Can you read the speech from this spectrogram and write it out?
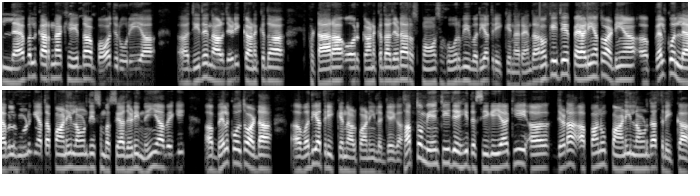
ਲੈਵਲ ਕਰਨਾ ਖੇਤ ਦਾ ਬਹੁਤ ਜ਼ਰੂਰੀ ਆ। ਜਿਹਦੇ ਨਾਲ ਜਿਹੜੀ ਕਣਕ ਦਾ ਫਟਾਰਾ ਔਰ ਕਣਕ ਦਾ ਜਿਹੜਾ ਰਿਸਪੌਂਸ ਹੋਰ ਵੀ ਵਧੀਆ ਤਰੀਕੇ ਨਾਲ ਰਹਿੰਦਾ, ਕਿਉਂਕਿ ਜੇ ਪੈਲੀਆਂ ਤੁਹਾਡੀਆਂ ਬਿਲਕੁਲ ਲੈਵਲ ਹੋਣਗੀਆਂ ਤਾਂ ਪਾਣੀ ਲਾਉਣ ਦੀ ਸਮੱਸਿਆ ਜਿਹੜੀ ਨਹੀਂ ਆਵੇਗੀ ਬਿਲਕੁਲ ਤੁਹਾਡਾ ਵਧੀਆ ਤਰੀਕੇ ਨਾਲ ਪਾਣੀ ਲੱਗੇਗਾ। ਸਭ ਤੋਂ ਮੇਨ ਚੀਜ਼ ਇਹੀ ਦੱਸੀ ਗਈ ਆ ਕਿ ਜਿਹੜਾ ਆਪਾਂ ਨੂੰ ਪਾਣੀ ਲਾਉਣ ਦਾ ਤਰੀਕਾ,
